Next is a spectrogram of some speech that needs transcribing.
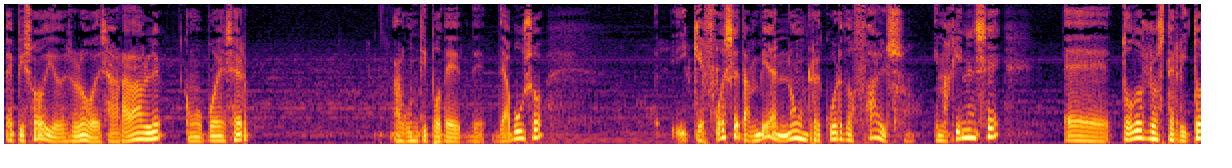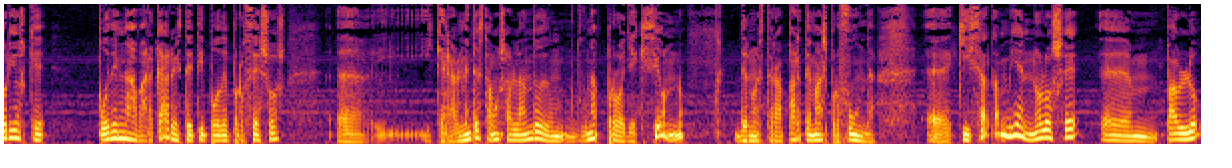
episodio, desde luego, desagradable, como puede ser algún tipo de, de, abuso, y que fuese también, ¿no? Un recuerdo falso. Imagínense eh, todos los territorios que pueden abarcar este tipo de procesos eh, y que realmente estamos hablando de, una proyección ¿no? de nuestra parte más profunda. Eh, quizá también, no lo sé, em, Pablo,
